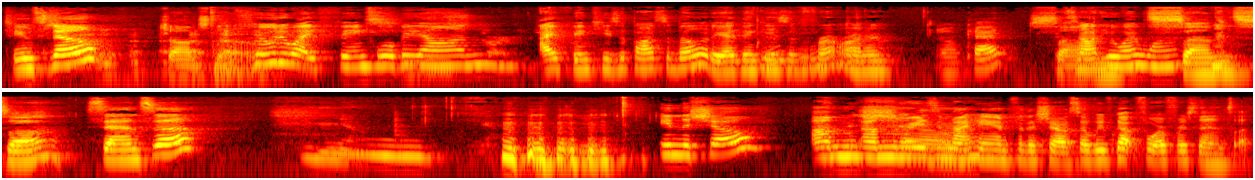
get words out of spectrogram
Team Snow? Jon Snow. Who do I think will be on? I think he's a possibility. I think he's a front runner. Okay. San- not who I want. Sansa. Sansa? No. In the show? I'm, the I'm show. raising my hand for the show, so we've got four for Sansa.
